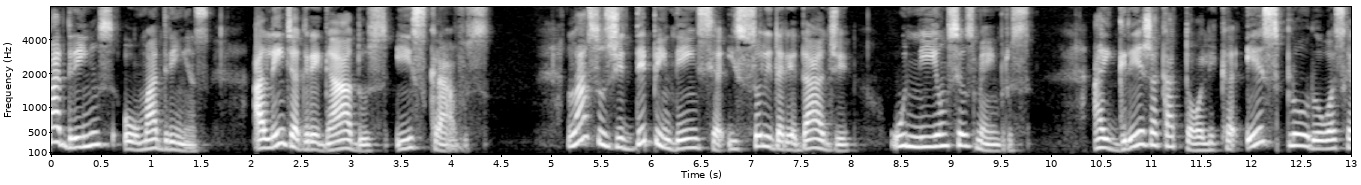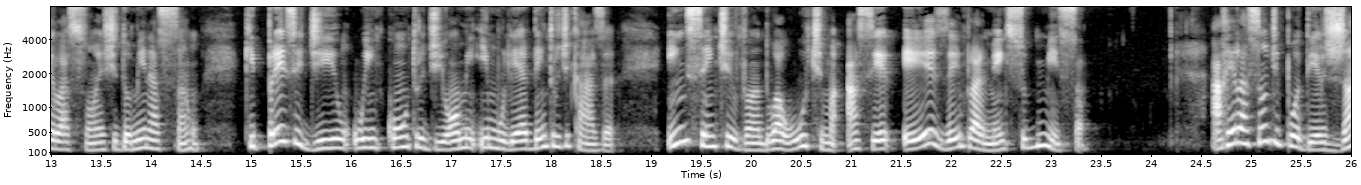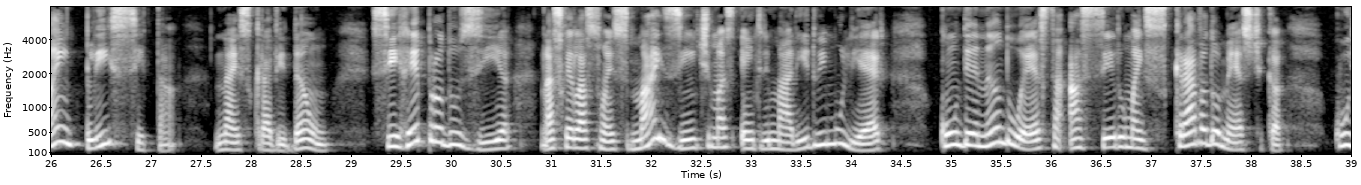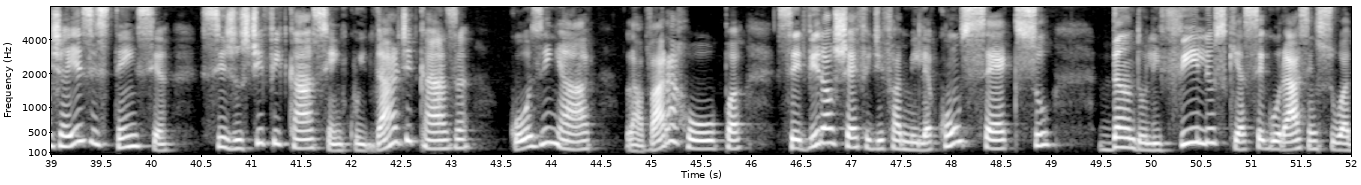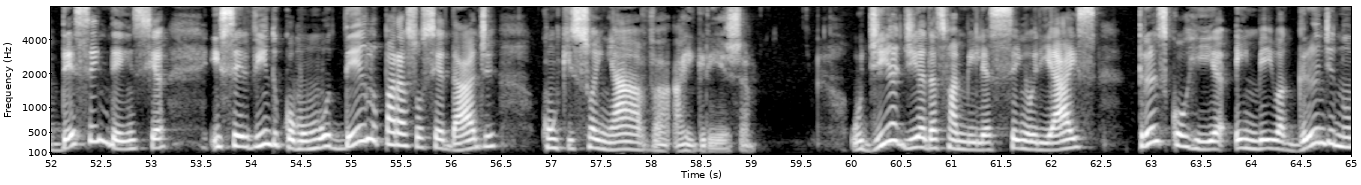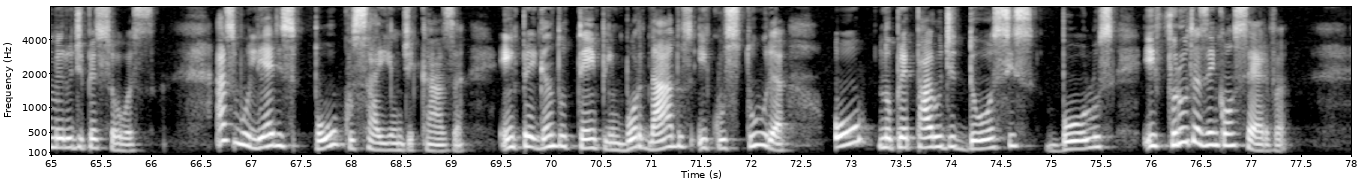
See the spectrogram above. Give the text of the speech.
padrinhos ou madrinhas, além de agregados e escravos. Laços de dependência e solidariedade uniam seus membros. A Igreja Católica explorou as relações de dominação que presidiam o encontro de homem e mulher dentro de casa, incentivando a última a ser exemplarmente submissa. A relação de poder já implícita na escravidão se reproduzia nas relações mais íntimas entre marido e mulher, condenando esta a ser uma escrava doméstica, cuja existência se justificasse em cuidar de casa, cozinhar, lavar a roupa, servir ao chefe de família com sexo, dando-lhe filhos que assegurassem sua descendência e servindo como modelo para a sociedade com que sonhava a igreja. O dia a dia das famílias senhoriais transcorria em meio a grande número de pessoas. As mulheres pouco saíam de casa, empregando o tempo em bordados e costura ou no preparo de doces, bolos e frutas em conserva.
